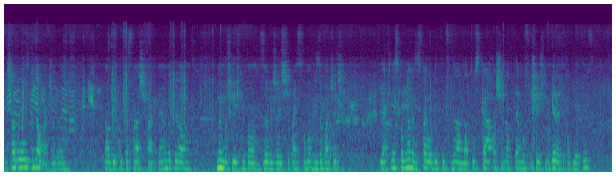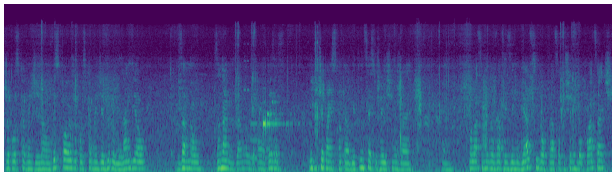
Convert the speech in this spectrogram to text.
i trzeba było ją zbudować, żeby ta obietnica stała się faktem. Dopiero my musieliśmy to zrobić, żebyście Państwo mogli zobaczyć, jak niespełnione zostały obietnice Donalda Tuska. 8 lat temu słyszeliśmy wiele tych obietnic, że Polska będzie Zieloną Wyspą, że Polska będzie drugą Irlandią. Za mną, za nami, za mną, za Panią Prezes. Widzicie Państwo te obietnice. Słyszeliśmy, że e, Polacy będą wracać z emigracji, bo praca tu się będzie opłacać.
